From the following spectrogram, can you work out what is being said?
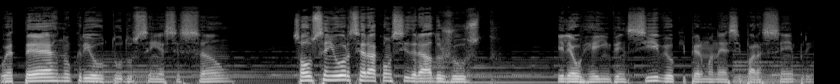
O Eterno criou tudo sem exceção só o Senhor será considerado justo. Ele é o Rei invencível que permanece para sempre.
